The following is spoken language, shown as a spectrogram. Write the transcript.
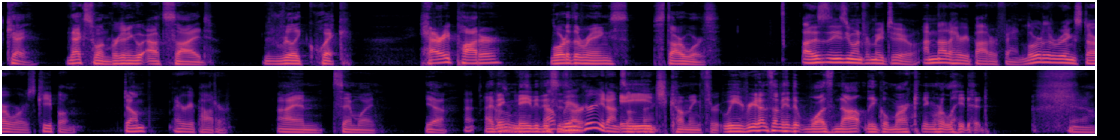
Okay. Next one. We're going to go outside really quick. Harry Potter, Lord of the Rings, Star Wars. Oh, this is an easy one for me too. I'm not a Harry Potter fan. Lord of the Rings, Star Wars, keep them. Dump Harry Potter. I am same way. Yeah. That- I think maybe this Oh, is we our agreed on something. age coming through. We agreed on something that was not legal marketing related. Yeah.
